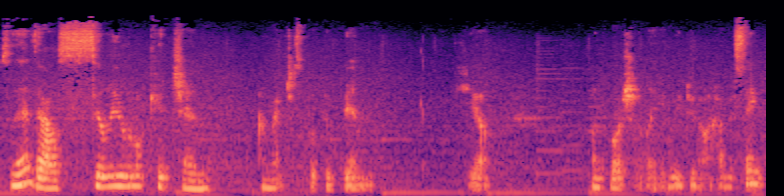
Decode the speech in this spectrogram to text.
So there's our silly little kitchen. I might just put the bin here. Unfortunately, we do not have a sink.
